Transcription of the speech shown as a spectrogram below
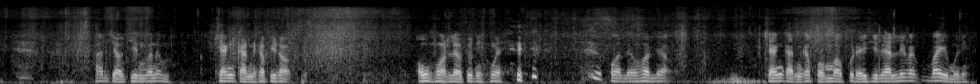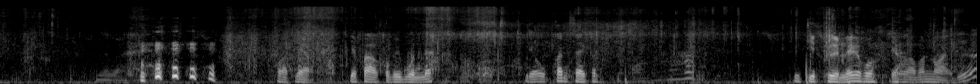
ๆพันเจ้าทินมานำแข่งกันครับพี่น้องเอาหอดแล้วตัวนี้เว้ยหอดแล้วหอดแล้ว แข่งกันครับผมมาผู้ใดสีแลนเรียกไว้มือนี่หอดแล้วอย่าฝ่าเข้าไปหมุนนะเดี๋ยวก้อนใส่กันมี ติดผื่นเลยครับผมเดี๋เดี๋ยยววมันหน่อยเด้อ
